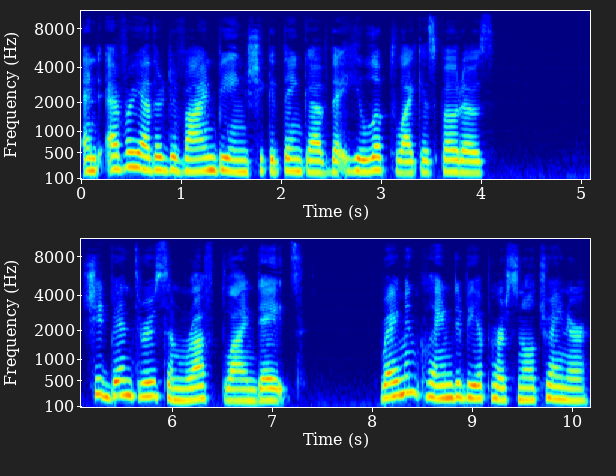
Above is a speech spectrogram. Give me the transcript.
and every other divine being she could think of that he looked like his photos. She'd been through some rough blind dates. Raymond claimed to be a personal trainer,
